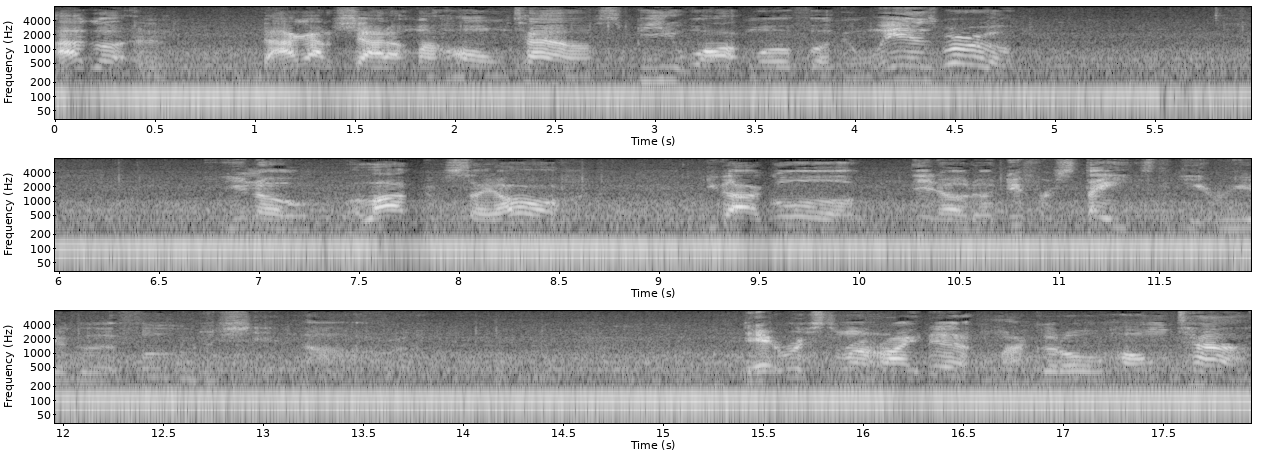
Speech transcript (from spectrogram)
I got I gotta shout out my hometown, Speedy Wok motherfucking Winnsboro you know, a lot of people say, oh, you gotta go up, you know, to different states to get real good food and shit. Nah, bro. That restaurant right there, my good old hometown.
